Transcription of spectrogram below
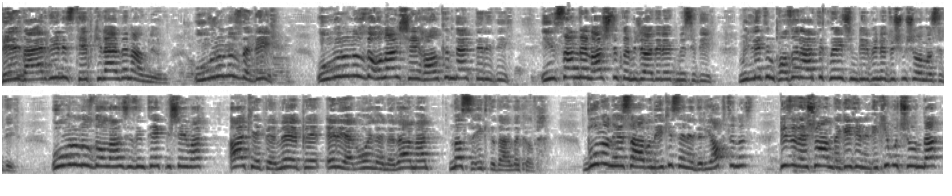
Ve verdiğiniz tepkilerden anlıyorum. Umurunuzda değil. Umurunuzda olan şey halkın dertleri değil. İnsanların açlıkla mücadele etmesi değil. Milletin pazar artıkları için birbirine düşmüş olması değil. Umurunuzda olan sizin tek bir şey var. AKP, MHP eriyen oylarına rağmen nasıl iktidarda kalır? Bunun hesabını iki senedir yaptınız. Bizi de şu anda gecenin iki buçuğunda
